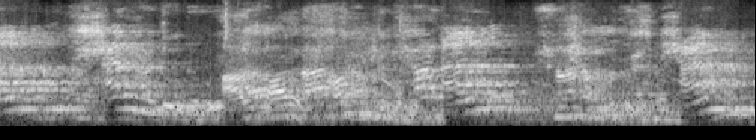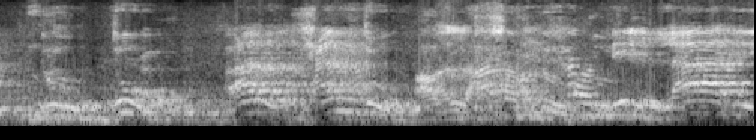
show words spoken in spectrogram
আল হামদু আল হামদু দু আল হামদু আলহামদু। লিল্লাহি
